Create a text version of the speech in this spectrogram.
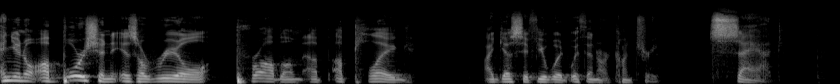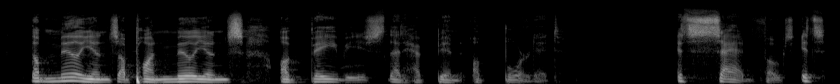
And you know, abortion is a real problem, a, a plague I guess, if you would, within our country. sad. The millions upon millions of babies that have been aborted. It's sad, folks. It's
